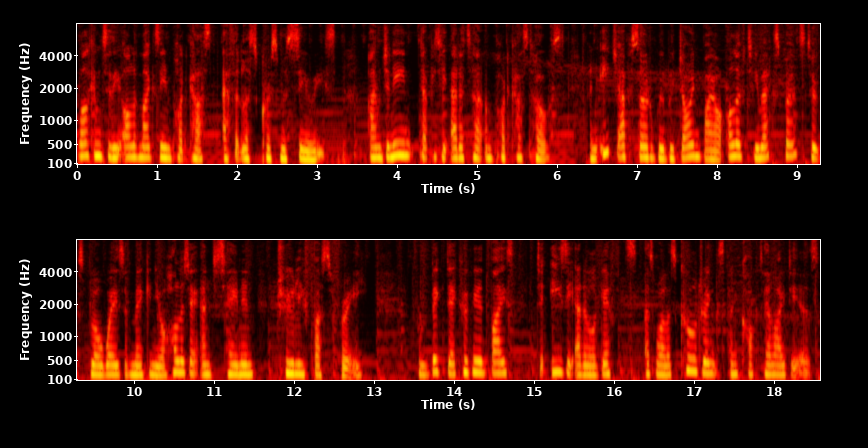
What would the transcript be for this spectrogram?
Welcome to the Olive Magazine podcast Effortless Christmas series. I'm Janine, deputy editor and podcast host, and each episode we'll be joined by our Olive team experts to explore ways of making your holiday entertaining truly fuss free. From big day cooking advice to easy edible gifts, as well as cool drinks and cocktail ideas,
